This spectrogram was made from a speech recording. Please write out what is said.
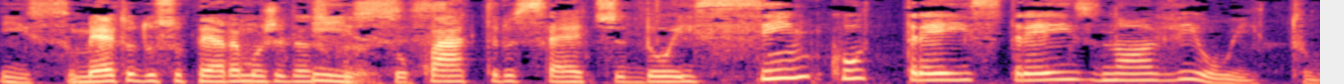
Isso. Método Supera Mogi das Isso, Cruzes. 47253398.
